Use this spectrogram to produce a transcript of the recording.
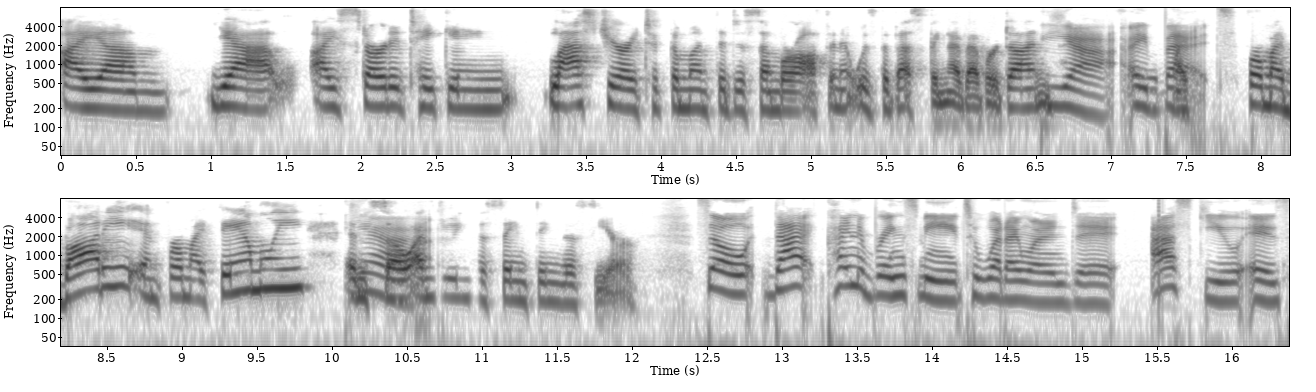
I um yeah, I started taking last year I took the month of December off and it was the best thing I've ever done. Yeah, I bet. My, for my body and for my family. And yeah. so I'm doing the same thing this year. So that kind of brings me to what I wanted to ask you is,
